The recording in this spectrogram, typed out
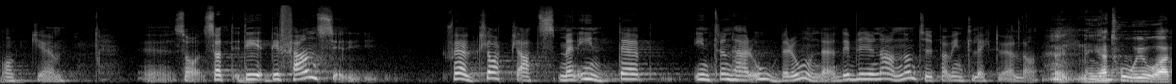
och eh, eh, så så att det, det fanns självklart plats, men inte inte den här oberoende. Det blir en annan typ av intellektuell. Då. Men, men jag tror ju att,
